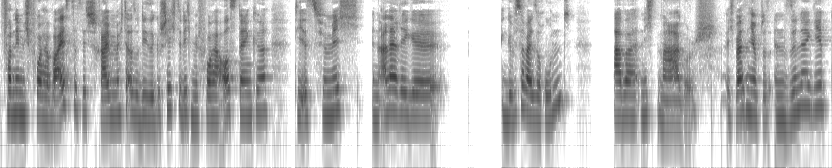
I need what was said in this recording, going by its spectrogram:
von dem ich vorher weiß, dass ich schreiben möchte, also diese Geschichte, die ich mir vorher ausdenke, die ist für mich in aller Regel in gewisser Weise rund, aber nicht magisch. Ich weiß nicht, ob das einen Sinn ergibt.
